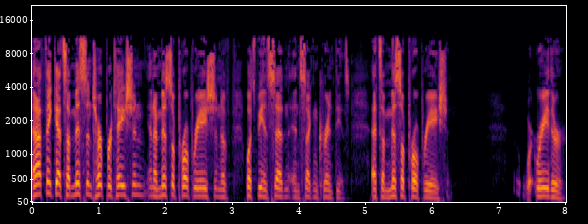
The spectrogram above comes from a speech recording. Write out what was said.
And I think that's a misinterpretation and a misappropriation of what's being said in, in 2 Corinthians. That's a misappropriation. We're either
